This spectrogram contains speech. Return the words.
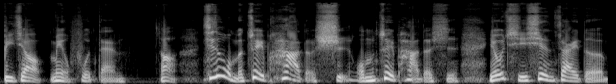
比较没有负担啊。其实我们最怕的是，我们最怕的是，尤其现在的，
